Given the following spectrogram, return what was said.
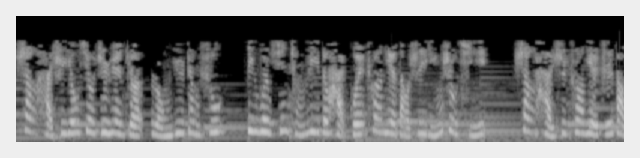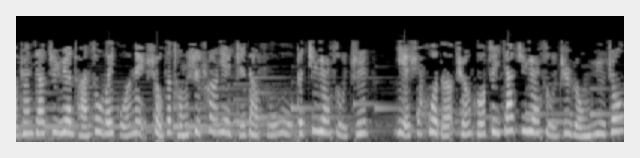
上海市优秀志愿者荣誉证书，并为新成立的海归创业导师尹树旗。上海市创业指导专家志愿团作为国内首个从事创业指导服务的志愿组织，也是获得全国最佳志愿组织荣誉中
